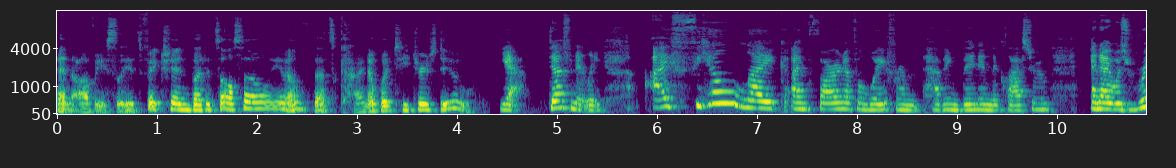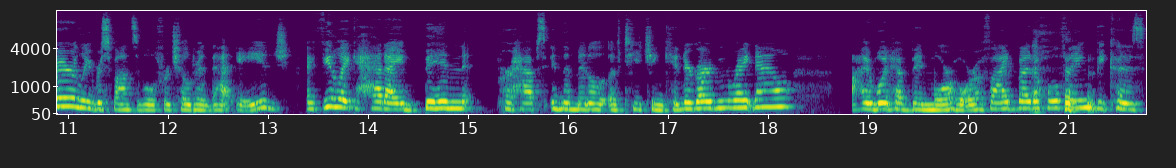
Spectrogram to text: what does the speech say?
and obviously it's fiction, but it's also you know that's kind of what teachers do. Yeah, definitely. I feel like I'm far enough away from having been in the classroom, and I was rarely responsible for children that age. I feel like had I been perhaps in the middle of teaching kindergarten right now, I would have been more horrified by the whole thing because.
